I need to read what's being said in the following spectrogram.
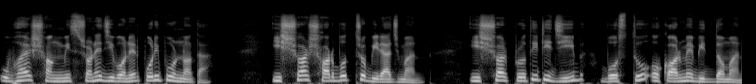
উভয়ের সংমিশ্রণে জীবনের পরিপূর্ণতা। ঈশ্বর সর্বত্র বিরাজমান। ঈশ্বর প্রতিটি জীব, বস্তু ও কর্মে বিদ্যমান,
